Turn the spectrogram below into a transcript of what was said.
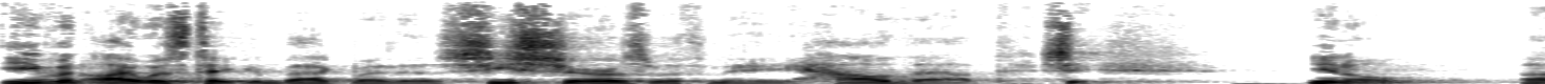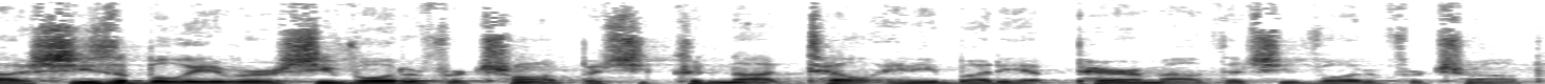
even I was taken back by this. She shares with me how that she, you know, uh, she's a believer. She voted for Trump, but she could not tell anybody at Paramount that she voted for Trump.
